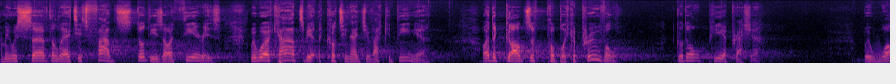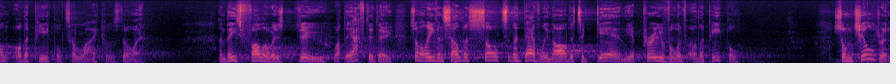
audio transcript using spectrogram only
I mean, we serve the latest fads, studies, or theories. We work hard to be at the cutting edge of academia. Or the gods of public approval, good old peer pressure. We want other people to like us, don't we? And these followers do what they have to do. Some will even sell their soul to the devil in order to gain the approval of other people. Some children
